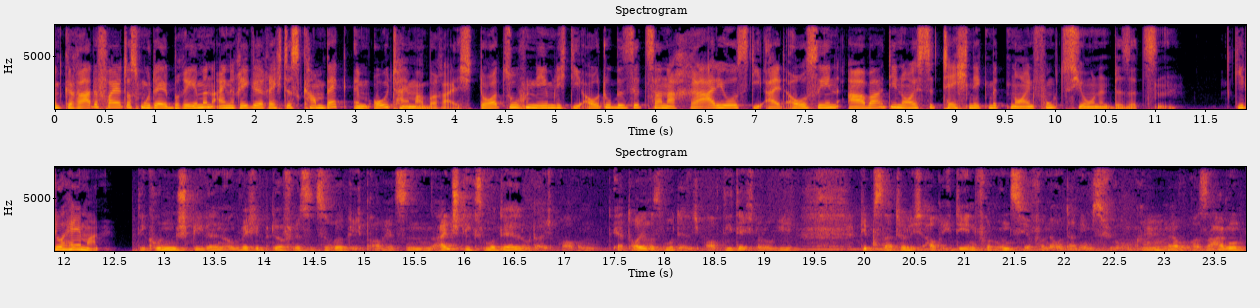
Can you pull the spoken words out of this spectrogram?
Und gerade feiert das Modell Bremen ein regelrechtes Comeback im Oldtimer-Bereich. Dort suchen nämlich die Autobesitzer nach Radios, die alt aussehen, aber die neueste Technik mit neuen Funktionen besitzen. Guido Hellmann. Die Kunden spiegeln irgendwelche Bedürfnisse zurück. Ich brauche jetzt ein Einstiegsmodell oder ich brauche ein eher teures Modell, ich brauche die Technologie. Gibt es natürlich auch Ideen von uns hier, von der Unternehmensführung, mhm. ja, wo wir sagen,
